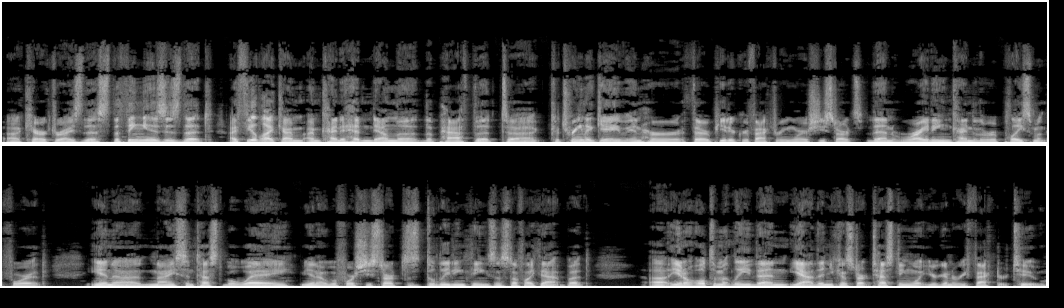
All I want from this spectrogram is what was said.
uh, characterize this. The thing is, is that I feel like I'm, I'm kind of heading down the, the path that, uh, Katrina gave in her therapeutic refactoring, where she starts then writing kind of the replacement for it in a nice and testable way, you know, before she starts deleting things and stuff like that. But, uh, you know, ultimately then, yeah, then you can start testing what you're going to refactor to.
